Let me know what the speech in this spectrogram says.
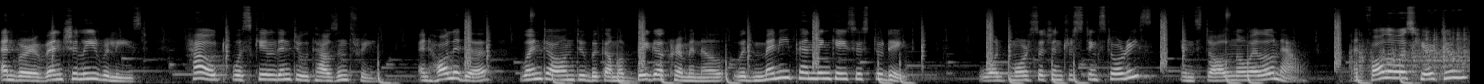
and were eventually released. Hout was killed in 2003, and Holleeder went on to become a bigger criminal with many pending cases to date. Want more such interesting stories? Install Novello now. And follow us here too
